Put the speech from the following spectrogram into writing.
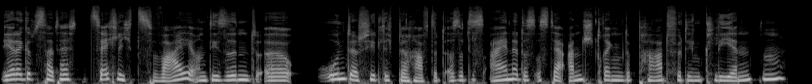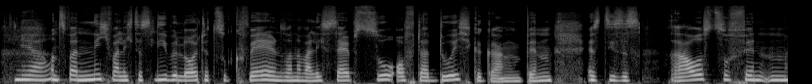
Ja, da gibt es tatsächlich zwei und die sind äh, unterschiedlich behaftet. Also das eine, das ist der anstrengende Part für den Klienten. Ja. Und zwar nicht, weil ich das liebe, Leute zu quälen, sondern weil ich selbst so oft da durchgegangen bin, ist dieses rauszufinden,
